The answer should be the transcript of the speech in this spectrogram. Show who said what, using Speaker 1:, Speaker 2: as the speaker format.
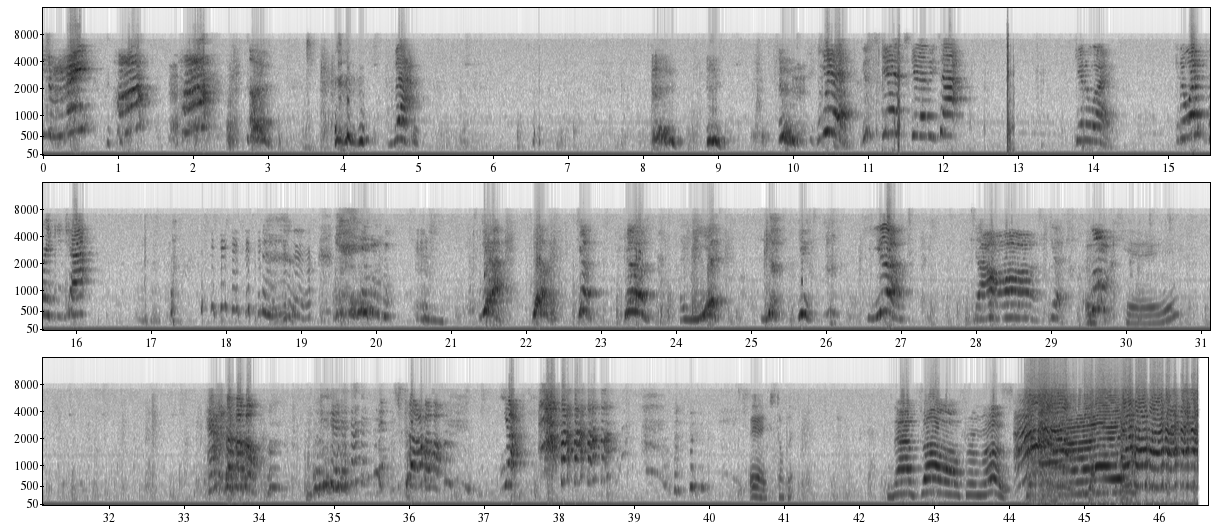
Speaker 1: To me? Huh? Huh? that. yeah, you scared, scaredy cat. Get away. Get away, freaky cat. yeah, yeah, yeah, yeah, yeah, yeah, yeah. yeah.
Speaker 2: Okay.
Speaker 1: Stop! Yeah!
Speaker 2: Okay, stop it.
Speaker 3: That's all from us.
Speaker 1: Ah!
